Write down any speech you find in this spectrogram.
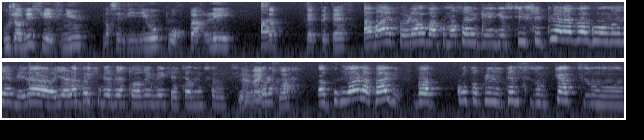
aujourd'hui tu es venu dans cette vidéo pour parler... Ça, peut-être, peut-être Ah bref, là on va commencer avec les Legacy. Je sais plus à la vague où on en est, mais là il y a la vague qui vient bientôt arriver qui a été annoncée avec La vague Voilà. 3 Ah, pour moi la vague va contempler le thème saison 4, saison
